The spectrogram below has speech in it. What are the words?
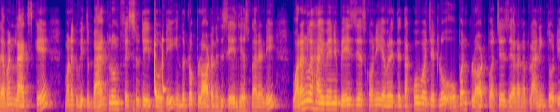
లెవెన్ ల్యాక్స్కే మనకు విత్ బ్యాంక్ లోన్ ఫెసిలిటీ తోటి ఇందులో ప్లాట్ అనేది సేల్ చేస్తున్నారండి. వరంగల్ హైవేని బేస్ చేసుకొని ఎవరైతే తక్కువ బడ్జెట్లో ఓపెన్ ప్లాట్ పర్చేస్ చేయాలనే ప్లానింగ్ తోటి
